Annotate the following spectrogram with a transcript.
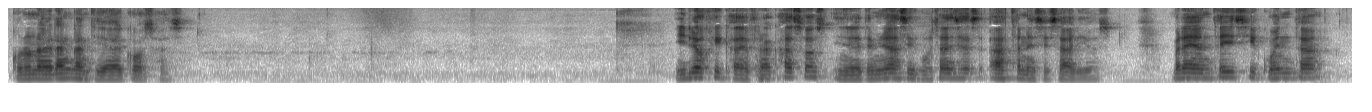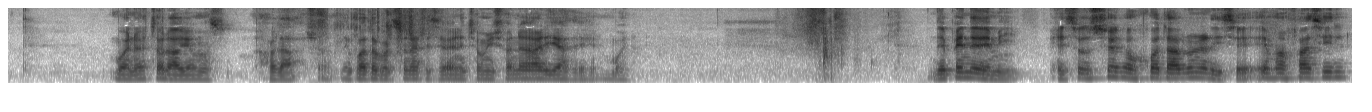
con una gran cantidad de cosas. y lógica de fracasos y de determinadas circunstancias hasta necesarios. Brian Tracy cuenta, bueno, esto lo habíamos hablado ya, de cuatro personas que se habían hecho millonarias, de, bueno. Depende de mí. El sociólogo J. Brunner dice, es más fácil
